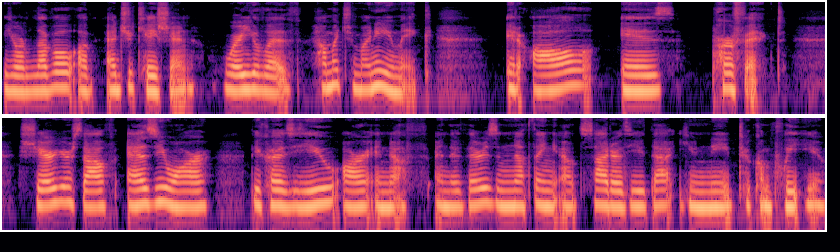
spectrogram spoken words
your level of education, where you live, how much money you make. It all is perfect. Share yourself as you are because you are enough and that there is nothing outside of you that you need to complete you.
